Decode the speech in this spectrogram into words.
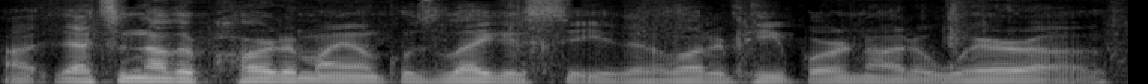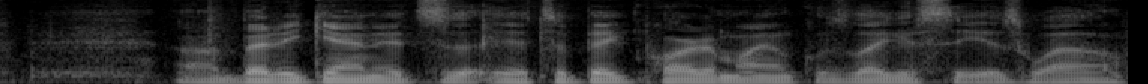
uh, that's another part of my uncle's legacy that a lot of people are not aware of. Uh, but again, it's it's a big part of my uncle's legacy as well.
